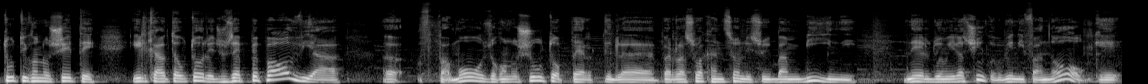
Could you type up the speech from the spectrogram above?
tutti conoscete il cantautore Giuseppe Povia, eh, famoso, conosciuto per, il, per, la sua canzone sui bambini nel 2005, I bambini fanno oh, che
